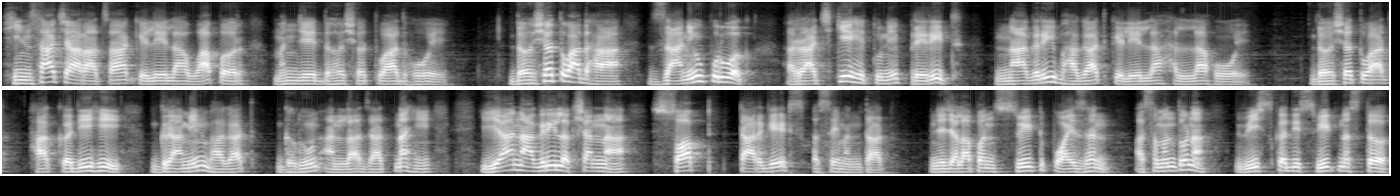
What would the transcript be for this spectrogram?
हिंसाचाराचा केलेला वापर म्हणजे दहशतवाद होय. दहशतवाद हा जाणीवपूर्वक राजकीय हेतूने प्रेरित नागरी भागात केलेला हल्ला होय. दहशतवाद हा कधीही ग्रामीण भागात घडवून आणला जात नाही. या नागरी लक्ष्यांना सॉफ्ट टार्गेट्स असे म्हणतात. म्हणजे ज्याला आपण स्वीट पॉयझन असं म्हणतो ना विष कधी स्वीट नसतं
